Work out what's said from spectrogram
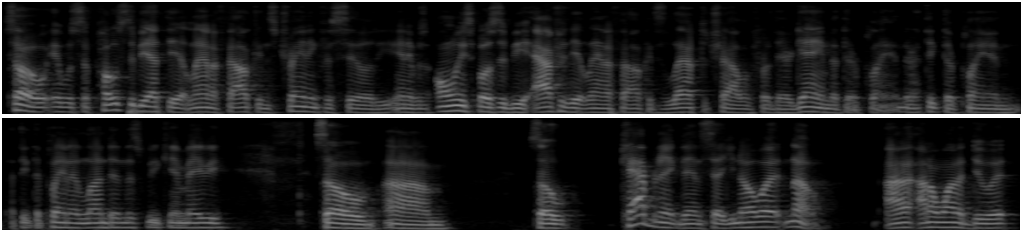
So it was supposed to be at the Atlanta Falcons training facility, and it was only supposed to be after the Atlanta Falcons left to travel for their game that they're playing. I think they're playing. I think they're playing in London this weekend, maybe. So, um, so Kaepernick then said, you know what? No, I, I don't want to do it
